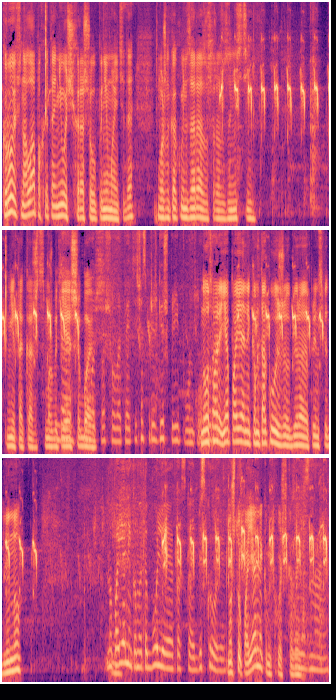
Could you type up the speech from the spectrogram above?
Кровь на лапах это не очень хорошо, вы понимаете, да? Можно какую-нибудь заразу сразу занести. Мне так кажется, может быть, я и Да, ошибаюсь. Вот пошел опять. Ты сейчас прижгешь перепонку. Ну вот смотри, я паяльником такую же убираю, в принципе, длину. Но паяльником это более, как сказать, без крови. Ну что, паяльником ты хочешь Я сказать? не знаю.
